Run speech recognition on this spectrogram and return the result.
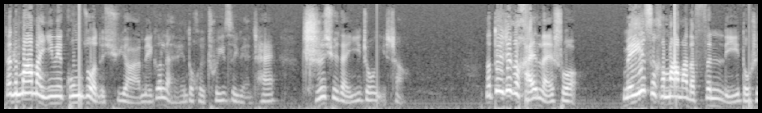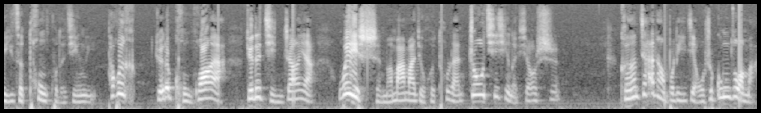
但是妈妈因为工作的需要啊，每隔两年都会出一次远差，持续在一周以上。那对这个孩子来说，每一次和妈妈的分离都是一次痛苦的经历，他会觉得恐慌呀，觉得紧张呀。为什么妈妈就会突然周期性的消失？可能家长不理解，我是工作嘛。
